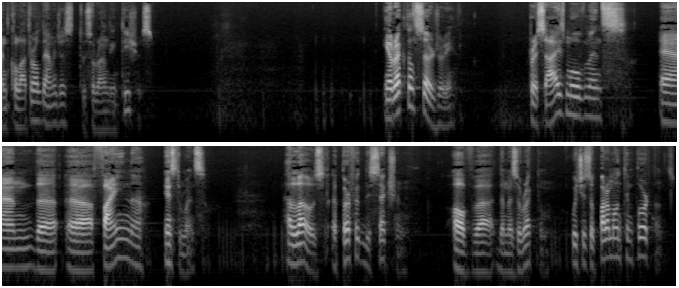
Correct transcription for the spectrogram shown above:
and collateral damages to surrounding tissues. In rectal surgery, precise movements and uh, uh, fine uh, instruments allows a perfect dissection of uh, the mesorectum, which is of paramount importance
